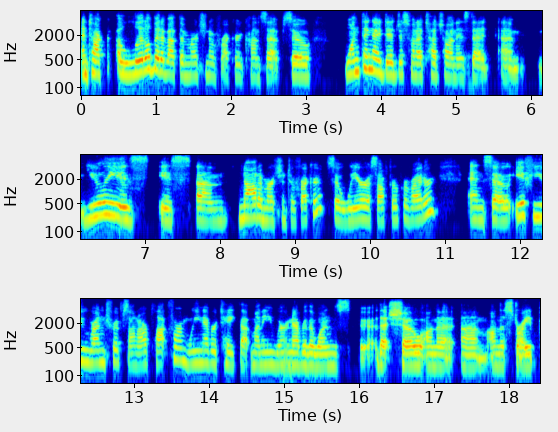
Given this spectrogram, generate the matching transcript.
and talk a little bit about the merchant of record concept. So one thing I did just want to touch on is that um, Yuli is is um, not a merchant of record, so we are a software provider. And so if you run trips on our platform, we never take that money. We're never the ones uh, that show on the um, on the Stripe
